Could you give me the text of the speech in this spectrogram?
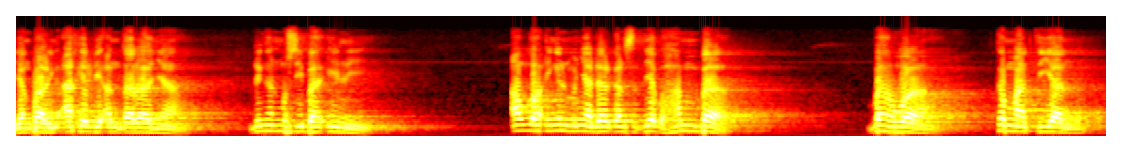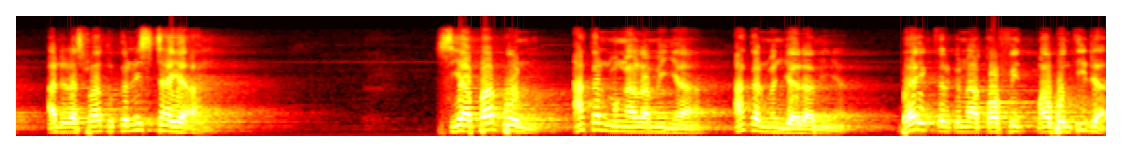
Yang paling akhir di antaranya dengan musibah ini Allah ingin menyadarkan setiap hamba bahwa kematian adalah suatu keniscayaan. Siapapun akan mengalaminya, akan menjalaminya. Baik terkena COVID maupun tidak,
